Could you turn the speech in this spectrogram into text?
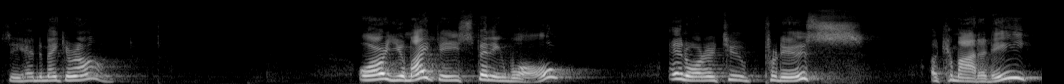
So you had to make your own. Or you might be spinning wool in order to produce a commodity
